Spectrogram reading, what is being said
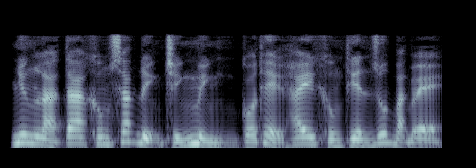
nhưng là ta không xác định chính mình có thể hay không thiên giúp bạn bè.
